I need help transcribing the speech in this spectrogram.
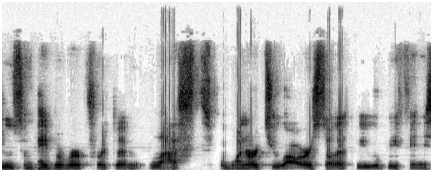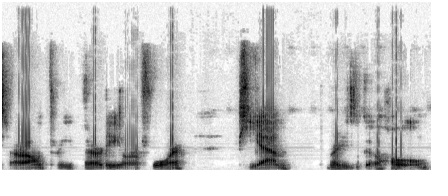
do some paperwork for the last one or two hours so that we will be finished around 3.30 or 4 p.m. ready to go home.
